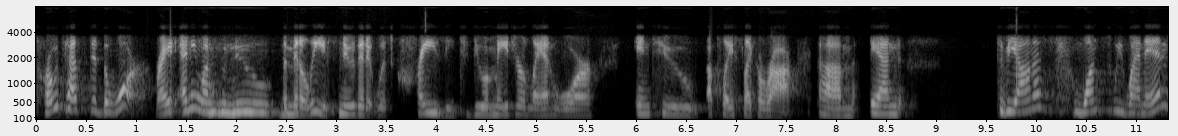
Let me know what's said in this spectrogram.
protested the war, right? Anyone who knew the Middle East knew that it was crazy to do a major land war into a place like Iraq. Um, and to be honest, once we went in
